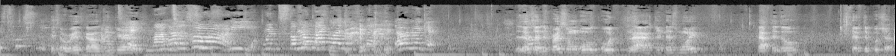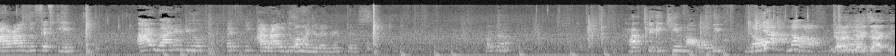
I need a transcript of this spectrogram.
It's too sweet. It's a risk, guys. Drink yours. Take my That's time. too sweet. When stuff You don't like like like this. I'm gonna get. listen, the person who, who last drink this morning have to do 50 push-ups. I'd rather do 15. I'd rather do 50. I'd rather do 100 than drink this. Okay. Have to eat quinoa all week. No. Yeah, no. No. Yeah, yeah, exactly.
